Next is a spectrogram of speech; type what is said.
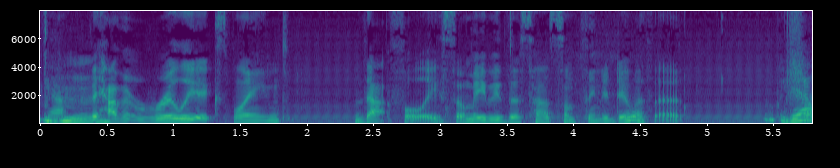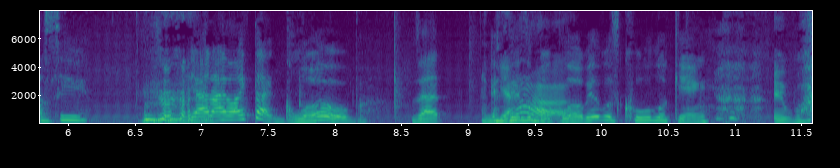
Yeah. Mm-hmm. They haven't really explained that fully, so maybe this has something to do with it. Yeah. Shall see. yeah, and I like that globe, that invisible Yeah. globe. It was cool looking. It was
